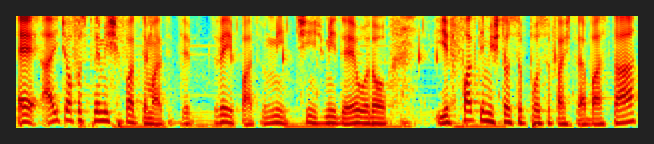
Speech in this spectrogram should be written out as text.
E, aici au fost premii și foarte mari, de 3, 4 mii, 5 mii de euro. E foarte mișto să poți să faci treaba asta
